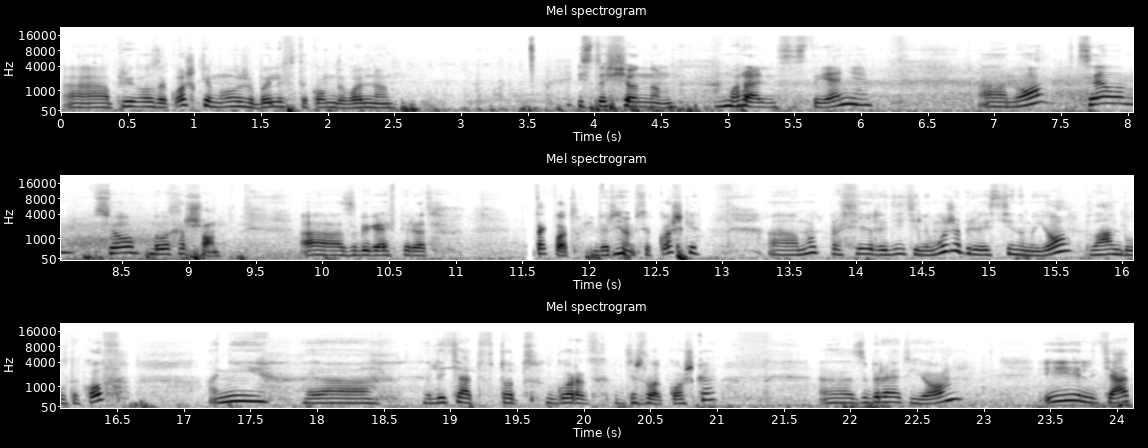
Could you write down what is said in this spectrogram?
э, привоза кошки мы уже были в таком довольно истощенном моральном состоянии. А, но в целом все было хорошо, а, забегая вперед. Так вот, вернемся к кошке. А, мы попросили родителей мужа привезти нам ее. План был таков. Они э, летят в тот город, где жила кошка, э, забирают ее и летят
